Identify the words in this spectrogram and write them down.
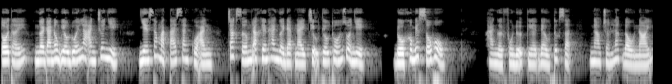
Tôi thấy người đàn ông yếu đuối là anh chưa nhỉ? Nhìn sắc mặt tái xanh của anh chắc sớm đã khiến hai người đẹp này chịu thiếu thốn rồi nhỉ? Đồ không biết xấu hổ. Hai người phụ nữ kia đều tức giận, Ngao Trấn lắc đầu nói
